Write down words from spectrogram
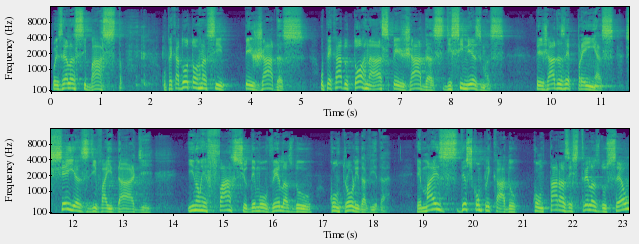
pois elas se bastam. O pecador torna-se pejadas. O pecado torna as pejadas de si mesmas. Pejadas é prenhas, cheias de vaidade, e não é fácil demovê-las do controle da vida. É mais descomplicado contar as estrelas do céu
